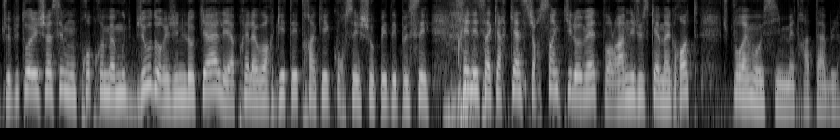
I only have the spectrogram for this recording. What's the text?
je vais plutôt aller chasser mon propre mammouth bio d'origine locale, et après l'avoir guetté, traqué, coursé, chopé, dépecé, traîner sa carcasse sur 5 km pour le ramener jusqu'à ma grotte, je pourrais moi aussi me mettre à table.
